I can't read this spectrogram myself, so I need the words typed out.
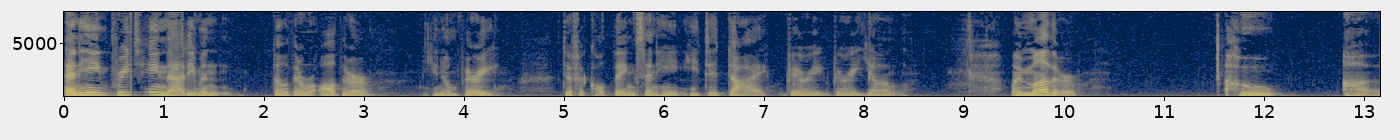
and he retained that even though there were other, you know, very difficult things, and he, he did die very, very young. My mother, who uh,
